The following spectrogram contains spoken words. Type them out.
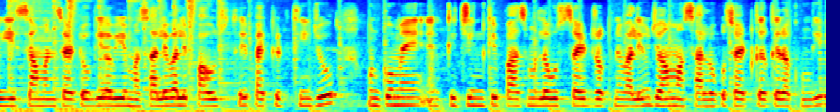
ये सामान सेट हो गया। अब ये मसाले वाले पाउच थे, पैकेट थी जो। उनको मैं किचन के पास मतलब उस साइड रखने वाली हूँ, जहाँ मसालों को सेट करके रखूँगी।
